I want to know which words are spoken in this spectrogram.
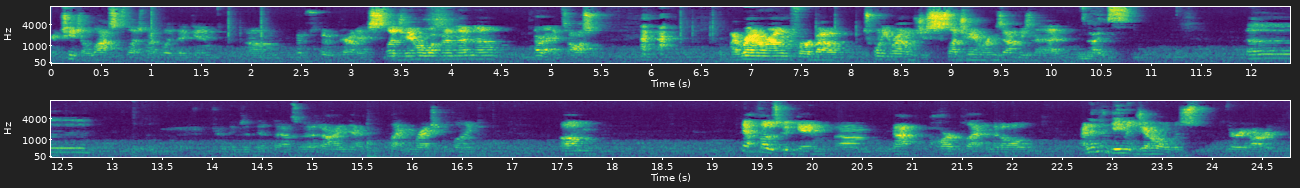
It changed a lot since last time I played that game. Um, there's, there's apparently a sledgehammer weapon in that now. Alright, it's awesome. I ran around for about 20 rounds just sledgehammering zombies in the head. nice. Uh, I think that that's it. Yeah, Platinum Ratchet and Clank. Um, yeah, I thought it was a good game. Um, not hard platinum at all. I didn't think the game in general was very hard.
